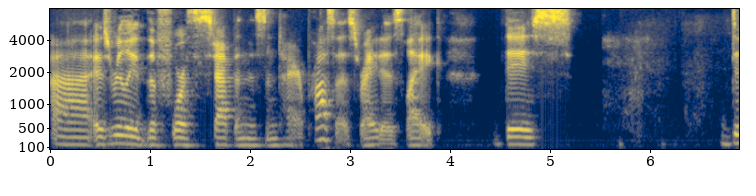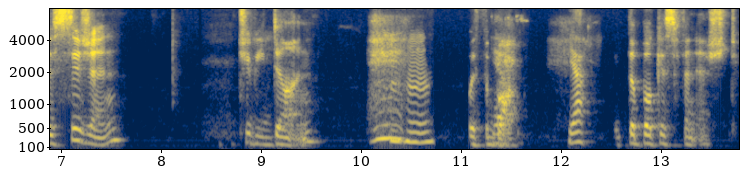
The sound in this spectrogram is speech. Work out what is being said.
uh, is really the fourth step in this entire process, right? Is like this decision to be done Mhm. with the Yeah. book. Yeah. The book is finished.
